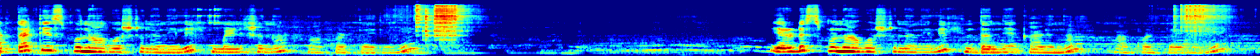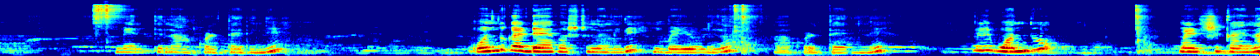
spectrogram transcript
ಅರ್ಧ ಟೀ ಸ್ಪೂನ್ ಆಗುವಷ್ಟು ನಾನಿಲ್ಲಿ ಮೆಣಸನ್ನು ಹಾಕ್ಕೊಳ್ತಾ ಇದ್ದೀನಿ. ಎರಡು ಸ್ಪೂನ್ ಆಗುವಷ್ಟು ನಾನಿಲ್ಲಿ ಧನ್ಯ ಕಾಳನ್ನು ಹಾಕ್ಕೊಳ್ತಾ ಇದ್ದೀನಿ. ಮೆಂತ್ಯನ ಹಾಕ್ಕೊಳ್ತಾ ಇದ್ದೀನಿ. ಒಂದು ಗಡ್ಡೆ ಆಗೋಷ್ಟು ನಾನಿಲ್ಲಿ ಬೆಳ್ಳುಳ್ಳಿನ ಹಾಕ್ಕೊಳ್ತಾ ಇದ್ದೀನಿ. ಇಲ್ಲಿ ಒಂದು ಮೆಣಸಿನ್ಕಾಯಿನ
